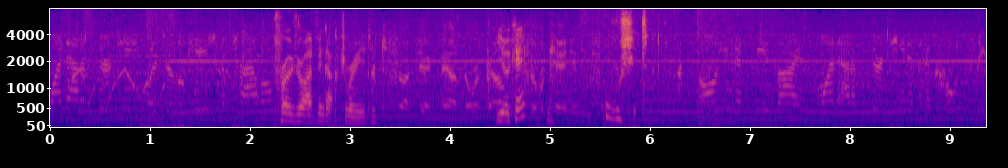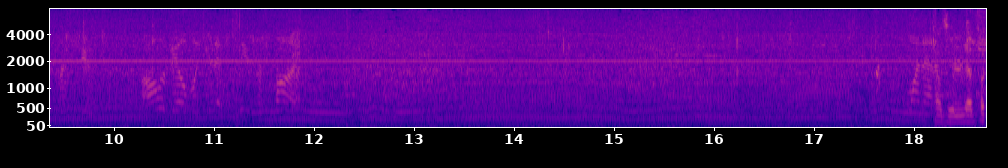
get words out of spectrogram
One out of 13 was their location of travel. pro driving activated. You okay? Oh shit. All units be advised, one out of 13 is in a code 3 pursuit. All available units, please respond. One out of As will never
